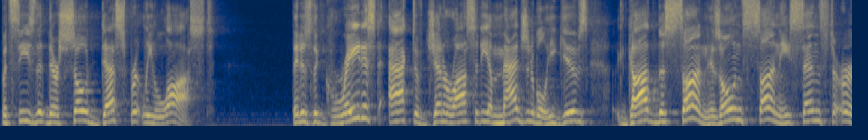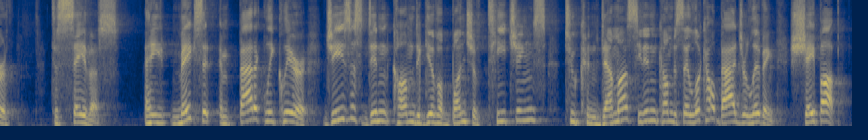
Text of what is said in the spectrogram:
but sees that they're so desperately lost. That is the greatest act of generosity imaginable. He gives God the Son, his own Son, he sends to earth to save us. And he makes it emphatically clear Jesus didn't come to give a bunch of teachings to condemn us. He didn't come to say, Look how bad you're living, shape up.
